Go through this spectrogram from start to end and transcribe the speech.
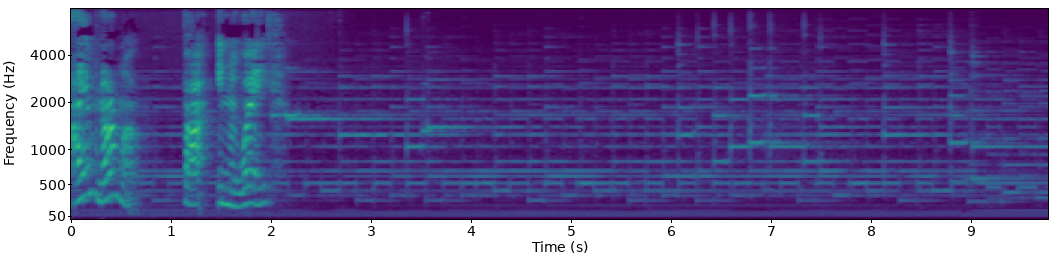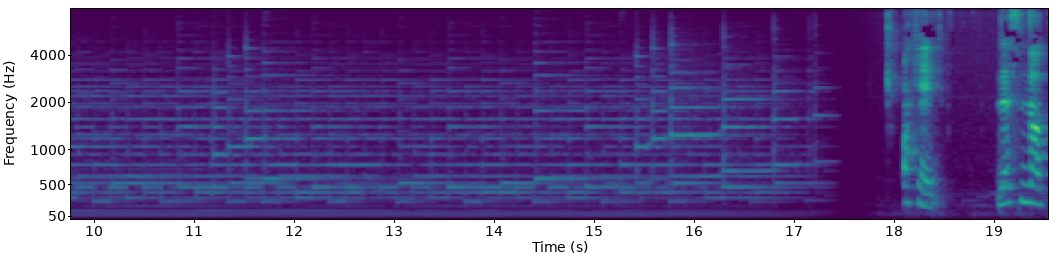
I am normal, but in my way. Okay, let's not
